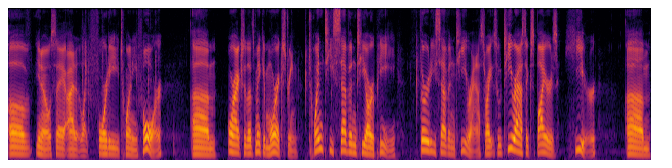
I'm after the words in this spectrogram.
of, you know, say I like 40, 24, um, or actually let's make it more extreme, 27 TRP, 37 TRAS, right? So TRAS expires here. Um,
